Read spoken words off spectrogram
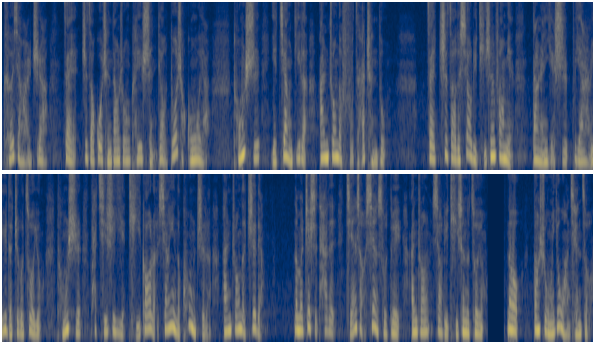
可想而知啊，在制造过程当中可以省掉多少工位啊！同时，也降低了安装的复杂程度，在制造的效率提升方面，当然也是不言而喻的这个作用。同时，它其实也提高了相应的控制了安装的质量。那么，这是它的减少限速对安装效率提升的作用。那当时我们又往前走，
